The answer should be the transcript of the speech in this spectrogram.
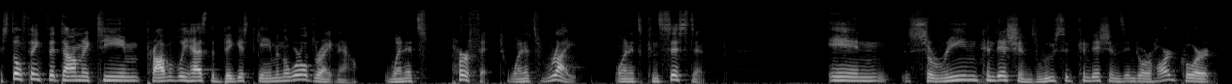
I still think that Dominic Thiem probably has the biggest game in the world right now when it's perfect, when it's right, when it's consistent. In serene conditions, lucid conditions, indoor hard court,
